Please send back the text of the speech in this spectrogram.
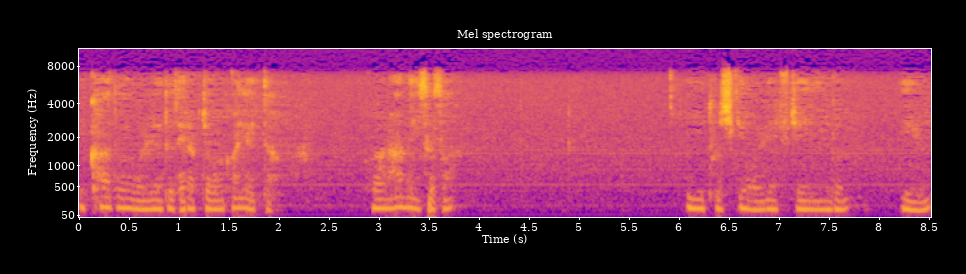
리카르도의 원리에도 대략적으로 깔려있다. 그러한 한에 있어서 이 도식의 원리의 주제인 임금, 이윤,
